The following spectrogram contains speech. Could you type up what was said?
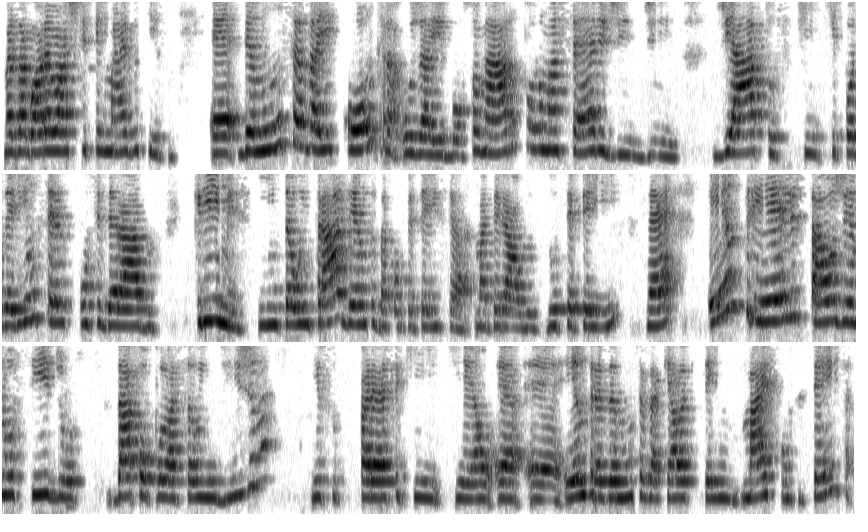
mas agora eu acho que tem mais do que isso é, denúncias aí contra o Jair Bolsonaro por uma série de, de, de atos que, que poderiam ser considerados crimes e então entrar dentro da competência material do, do TPI, né? Entre eles está o genocídio da população indígena, isso parece que, que é, é, é, entre as denúncias aquela que tem mais consistência.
